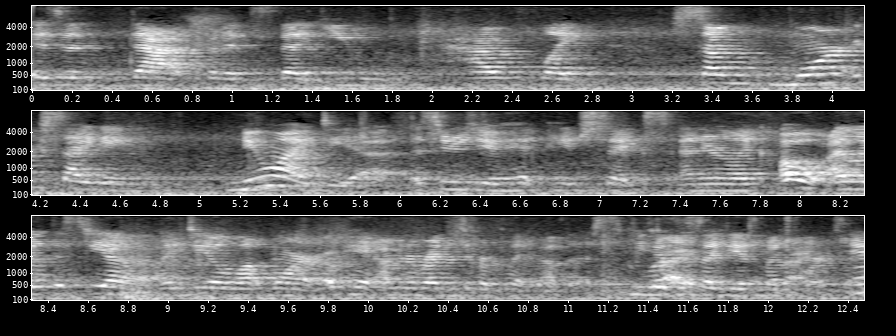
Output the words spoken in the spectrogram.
isn't that, but it's that you have like some more exciting new idea as soon as you hit page six, and you're like, oh, I like this idea, idea a lot more. Okay, I'm gonna write a different play about this because Right. this idea is much more exciting.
